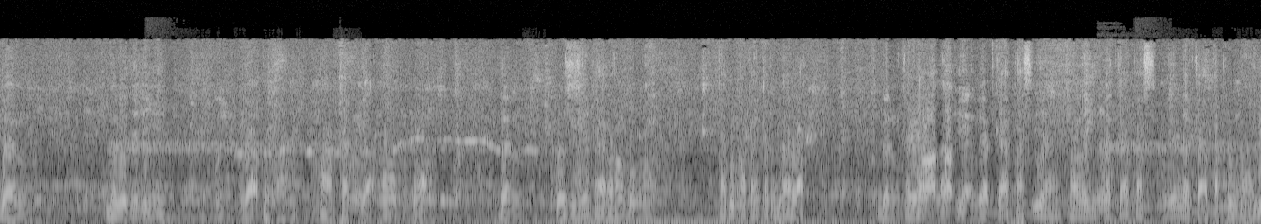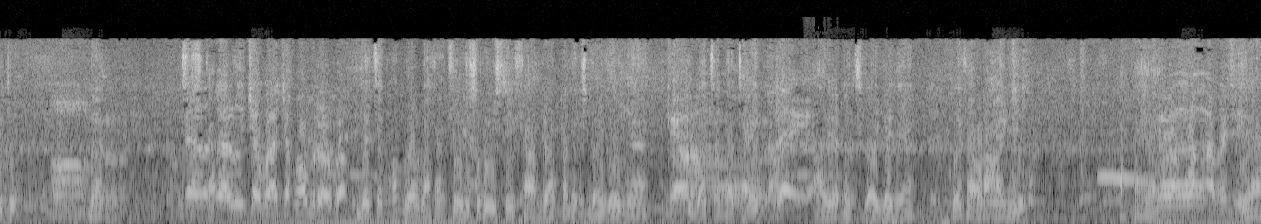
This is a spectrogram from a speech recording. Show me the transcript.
dan badannya dingin. Nggak pernah makan nggak ngomong dan posisinya kayak orang bengong. Tapi matanya terbelalak. Dan kayak Melotot lagi ya? ngeliat ke atas iya. Kalau lagi ngeliat ke atas mungkin ngeliat ke atap rumah gitu. Dan Gak, lu coba ajak ngobrol bang? Diajak ngobrol bahkan sudah disuruh istighfar di apa dan sebagainya. Kayak dibaca-bacain ya? ayat dan sebagainya. Gue kayak orang lagi apa ya? Ngelang-ngelang apa sih? iya.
